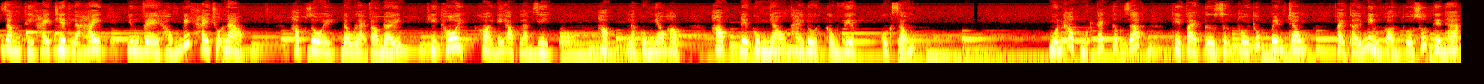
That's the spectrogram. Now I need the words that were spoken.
rằng thì hay thiệt là hay, nhưng về hống biết hay chỗ nào. Học rồi, đầu lại vào đấy, thì thôi, khỏi đi học làm gì. Học là cùng nhau học học để cùng nhau thay đổi công việc cuộc sống. Muốn học một cách tự giác thì phải từ sự thôi thúc bên trong phải thấy mình còn thua sút thiên hạ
